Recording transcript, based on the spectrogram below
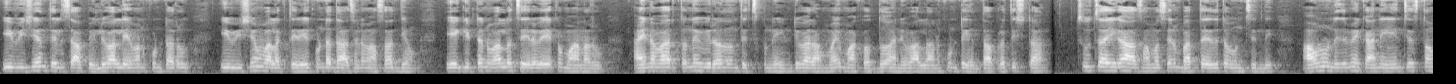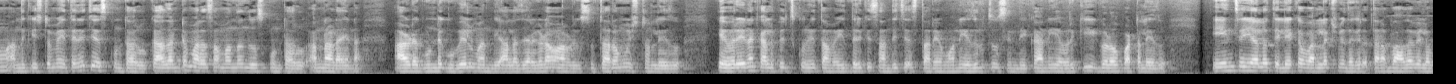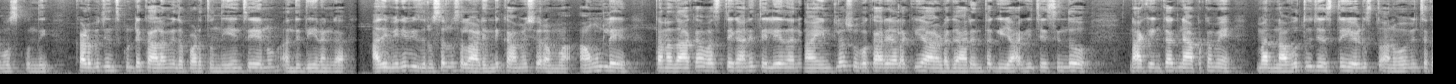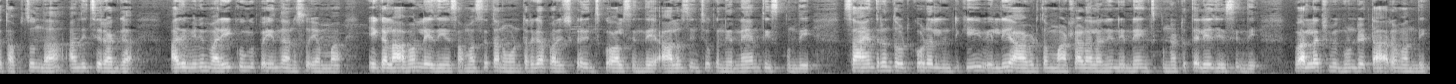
ఈ విషయం తెలిసి ఆ పెళ్ళి వాళ్ళు ఏమనుకుంటారు? ఈ విషయం వాళ్ళకి తెలియకుండా దాచడం అసాధ్యం. ఏ గిట్టని వాళ్ళో చేరవేయక మానరు. అయిన వారితోనే విరోధం తెచ్చుకునే ఇంటి వారి అమ్మాయి మాకొద్దు అని వాళ్ళు అనుకుంటే ఎంత ప్రతిష్ట చూచాయిగా ఆ సమస్యను భర్త ఎదుట ఉంచింది. అవును నిజమే కానీ ఏం చేస్తాం? అందుకు ఇష్టమైతేనే చేసుకుంటారు. కాదంటే మరో సంబంధం చూసుకుంటారు అన్నాడు ఆయన ఆవిడ గుండె గుబేలు మంది. అలా జరగడం ఆవిడకి సుతరము ఇష్టం లేదు. ఎవరైనా కల్పించుకుని తమ ఇద్దరికి సంధి చేస్తారేమో అని ఎదురు చూసింది కానీ ఎవరికీ గొడవ పట్టలేదు. ఏం చేయాలో తెలియక వరలక్ష్మి దగ్గర తన బాధ వెళ్ళబోసుకుంది కడుపు చించుకుంటే కాలం మీద పడుతుంది. ఏం చేయను? అంది దీనంగా. అది విని రుసరుసలాడింది కామేశ్వరమ్మ. అవునులే తన దాకా వస్తే గాని తెలియదని నా ఇంట్లో శుభకార్యాలకి ఆవిడ గారెంత యాగి చేసిందో నాకు ఇంకా జ్ఞాపకమే. మరి నవ్వుతూ చేస్తే ఏడుస్తూ అనుభవించక తప్పుతుందా? అంది చిరాగ్గా. అది విని మరీ కుంగిపోయింది అనసూయమ్మ. ఇక లాభం లేదు. ఈ సమస్య తను ఒంటరిగా పరిష్కరించుకోవాల్సిందే. ఆలోచించి ఒక నిర్ణయం తీసుకుంది. సాయంత్రం తోటికోడల ఇంటికి వెళ్ళి ఆవిడతో మాట్లాడాలని నిర్ణయించుకున్నట్టు తెలియజేసింది. వరలక్ష్మి గుండె టారం అంది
